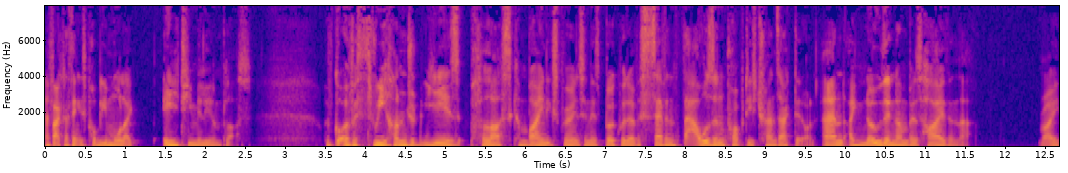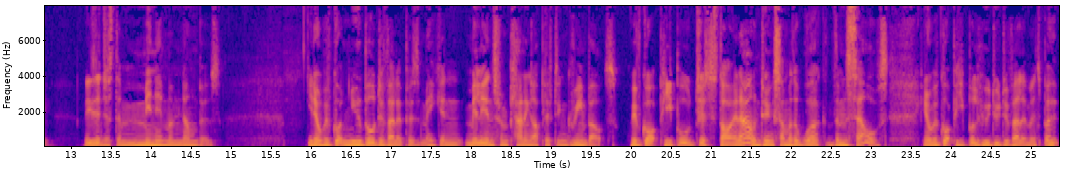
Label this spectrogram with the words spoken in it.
In fact, I think it's probably more like 80 million plus. We've got over 300 years plus combined experience in this book with over 7,000 properties transacted on. And I know the numbers higher than that, right? These are just the minimum numbers you know, we've got new build developers making millions from planning uplift green belts. We've got people just starting out and doing some of the work themselves. You know, we've got people who do developments but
